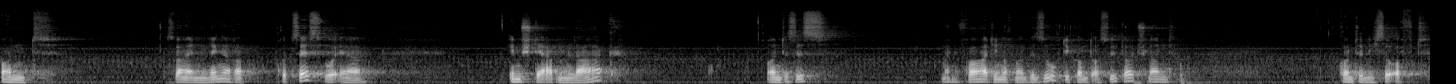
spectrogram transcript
Und es war ein längerer Prozess, wo er im Sterben lag. Und es ist, meine Frau hat ihn nochmal besucht, die kommt aus Süddeutschland, konnte nicht so oft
